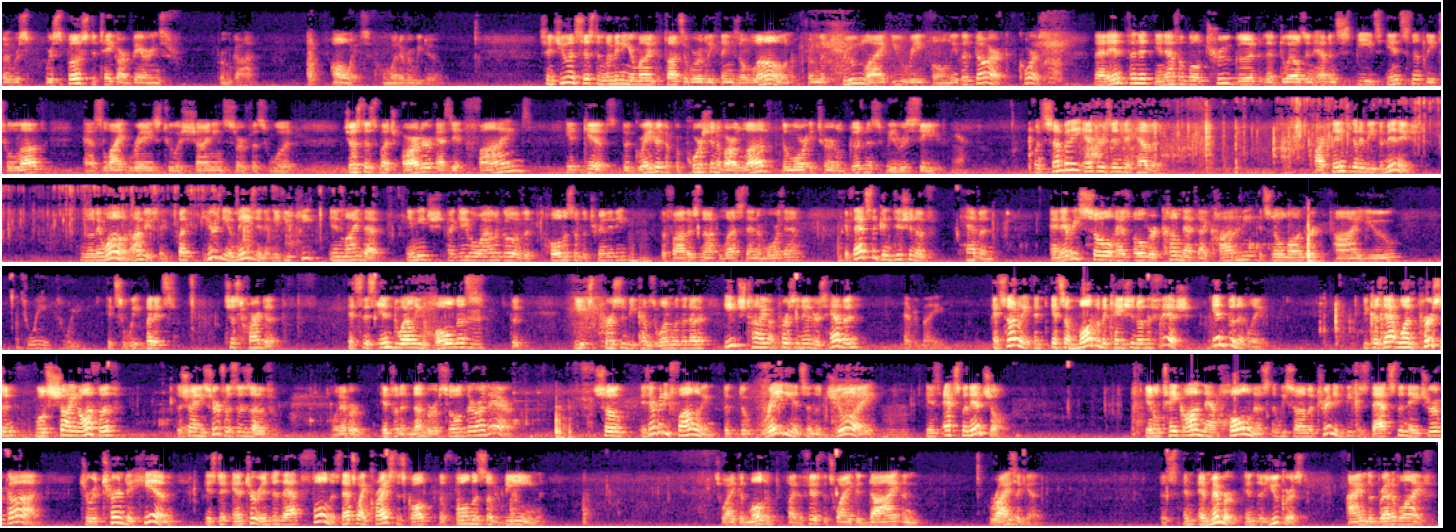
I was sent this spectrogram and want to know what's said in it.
But we're we're supposed to take our bearings from God, always, in whatever we do. Since you insist in limiting your mind to thoughts of worldly things alone, from the true light you reap only the dark. Of course, that infinite, ineffable, true good that dwells in heaven speeds instantly to love as light rays to a shining surface would. Just as much ardor as it finds, it gives. The greater the proportion of our love, the more eternal goodness we receive. Yeah. When somebody enters into heaven, are things going to be diminished? No, they won't, obviously. But here's the amazing thing. If you keep in mind that image I gave a while ago of the wholeness of the Trinity, mm-hmm. the Father's not less than or more than, if that's the condition of heaven, and every soul has overcome that dichotomy, it's no longer I, you, It's we. it's we, It's we, but it's just hard to. It's this indwelling wholeness mm-hmm. that each person becomes one with another. Each time a person enters heaven, Everybody. it's not only it, it's a multiplication of the fish mm-hmm. infinitely, because that one person will shine off of the shining surfaces of whatever infinite number of souls there are there. So is everybody following? The, the radiance and the joy mm-hmm. is exponential. It'll take on that wholeness that we saw in the Trinity because that's the nature of God. To return to Him is to enter into that fullness. That's why Christ is called the fullness of being. That's why He could multiply the fish. That's why He could die and rise again. This, and, and remember, in the Eucharist, I am the bread of life.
